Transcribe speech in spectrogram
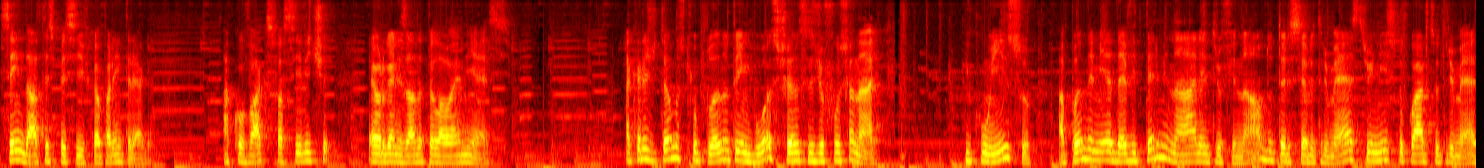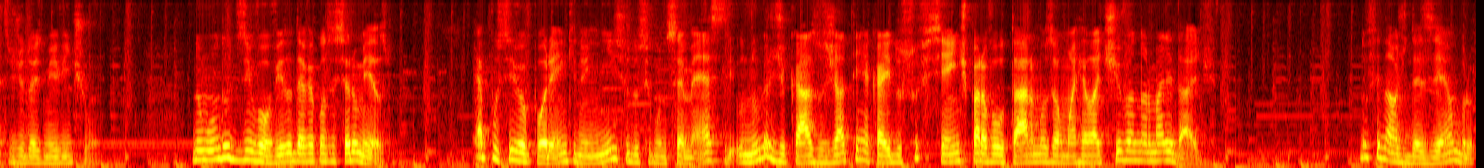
sem data específica para entrega. A COVAX Facility é organizada pela OMS. Acreditamos que o plano tem boas chances de funcionar e com isso, a pandemia deve terminar entre o final do terceiro trimestre e o início do quarto trimestre de 2021. No mundo desenvolvido deve acontecer o mesmo. É possível, porém, que no início do segundo semestre o número de casos já tenha caído o suficiente para voltarmos a uma relativa normalidade. No final de dezembro,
